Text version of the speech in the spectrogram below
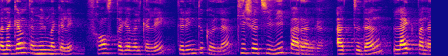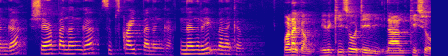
வணக்கம் தமிழ் மக்களே. ஃப்ரான்ஸ் தகவல்களை தெரிந்து கொள்ள கிஷோ டிவி பாருங்க. அத்துடன் லைக் பண்ணுங்க ஷேர் பண்ணுங்க சப்ஸ்கிரைப் பண்ணுங்க. நன்றி வணக்கம். வணக்கம். இது கிஷோ டிவி நான் கிஷோ.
